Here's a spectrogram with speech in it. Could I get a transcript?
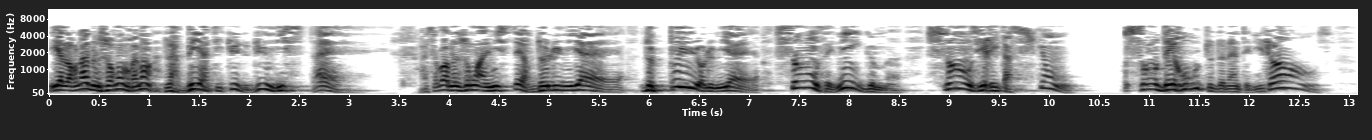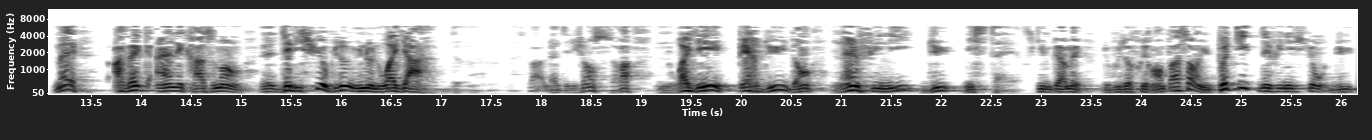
Et alors là, nous aurons vraiment la béatitude du mystère. À savoir, nous aurons un mystère de lumière, de pure lumière, sans énigme, sans irritation, sans déroute de l'intelligence, mais avec un écrasement euh, délicieux, ou plutôt une noyade. L'intelligence sera noyée, perdue dans l'infini du mystère. Ce qui me permet de vous offrir en passant une petite définition du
